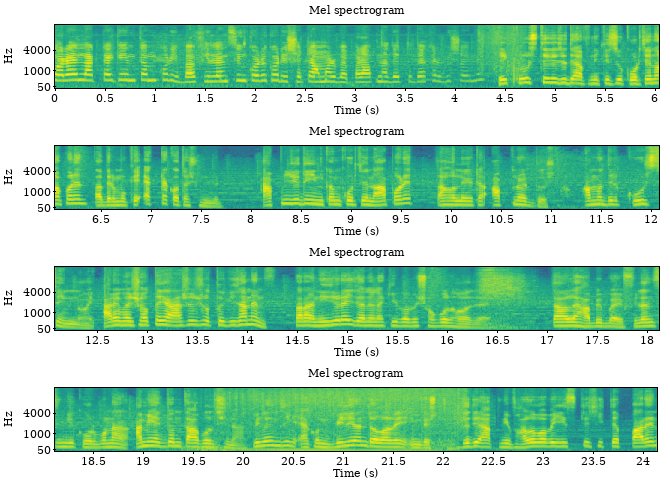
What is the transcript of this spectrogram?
করায় লাখ টাকা ইনকাম করি বা ফ্রিল্যান্সিং করে করি সেটা আমার ব্যাপার। আপনাদের তো দেখার বিষয় নেই। এই কোর্স থেকে যদি আপনি কিছু করতে না পারেন তাদের মুখে একটা কথা শুনবেন। আপনি যদি ইনকাম করতে না পারেন তাহলে এটা আপনার দোষ। আমাদের কোর্সের নয়। আরে ভাই সব থেকে আসল সত্য কি জানেন? তারা নিজেরাই জানে না কীভাবে সফল হওয়া যায়। তাহলে হাবিব ভাই ফ্রিল্যান্সিং কি করব না? আমি একদম তা বলছি না। ফ্রিল্যান্সিং এখন বিলিয়ন ডলারের ইন্ডাস্ট্রি যদি আপনি ভালোভাবে স্কিল শিখতে পারেন,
